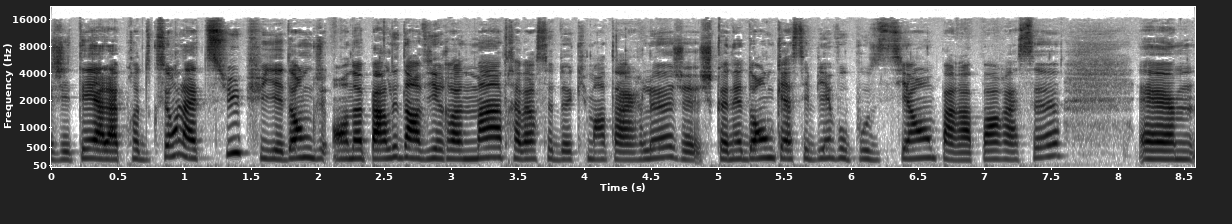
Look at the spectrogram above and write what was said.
J'étais à la production là-dessus, puis donc on a parlé d'environnement à travers ce documentaire-là. je, connais donc assez bien vos positions par rapport à ça. Euh,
